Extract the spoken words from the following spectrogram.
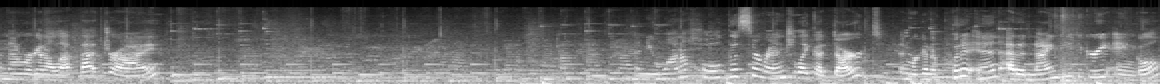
And then we're gonna let that dry. Hold the syringe like a dart, and we're gonna put it in at a 90 degree angle.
